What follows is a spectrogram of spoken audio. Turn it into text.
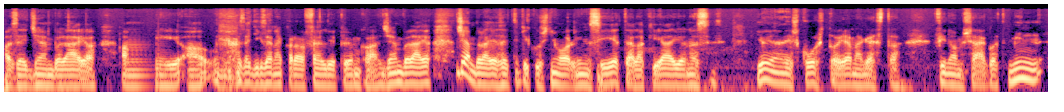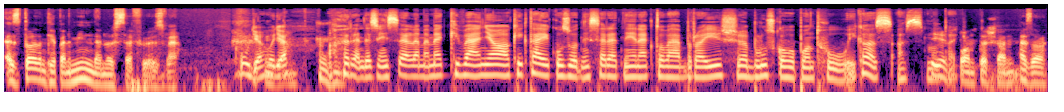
az egy jambalaya, ami a, az egyik zenekar a fellépőnk a jambalaya. A jambalaya ez egy tipikus New Orleans étel, aki eljön, az jöjjön és kóstolja meg ezt a finomságot. Min, ez tulajdonképpen minden összefőzve. Úgy, ahogy a, a rendezvény szelleme megkívánja, akik tájékozódni szeretnének továbbra is, blueskoho.hu, igaz? Azt mondhatjuk. pontosan. Ez a,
